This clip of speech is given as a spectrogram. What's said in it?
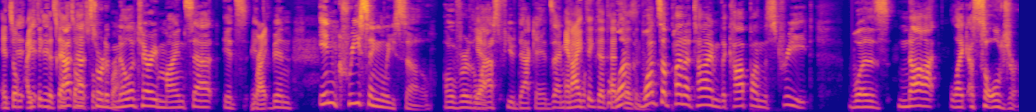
and so It- I think that that's that sort of military mindset it's it's Right. been increasingly so over the Yeah. last few decades i mean and I think that that one- doesn't. once upon a time the cop on the street was not like a soldier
